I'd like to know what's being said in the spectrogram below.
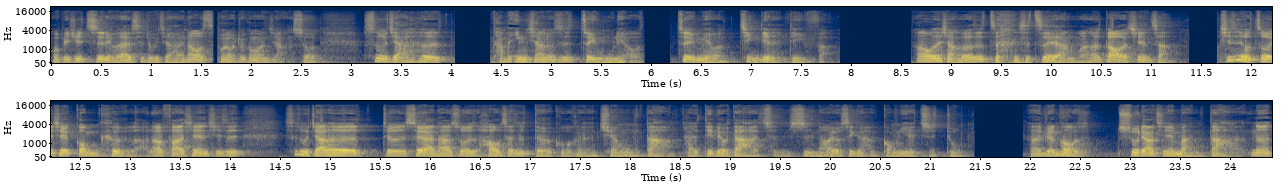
我必须滞留在斯图加特。然后我朋友就跟我讲说，斯图加特他们印象就是最无聊、最没有景点的地方。然后我就想说，是真的是这样吗？然后到了现场，其实有做一些功课啦，然后发现其实斯图加特就是虽然他说号称是德国可能前五大还是第六大的城市，然后又是一个很工业制度，呃，人口数量其实蛮大。那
